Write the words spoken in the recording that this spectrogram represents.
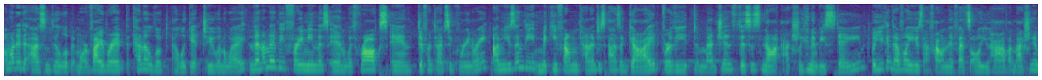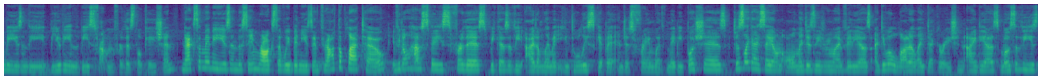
I wanted to add something a little bit more vibrant that kind of looked elegant too in a way. And then I'm going to be framing this in with rocks and different types of greenery. I'm using the Mickey fountain kind of just as a guide for the dimensions. This is not actually going to be staying, but you can definitely use that fountain if that's all you have. I'm actually going to be using the Beauty and the Beast fountain for this location. Next, I'm going to be using the same rocks that we've been using throughout the plateau. If you don't have space for this because of the item limit, you can totally skip it and just frame with maybe bushes. Just like I say on all my Disney Dreamlight videos, I do a lot of like decoration ideas. Most of these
